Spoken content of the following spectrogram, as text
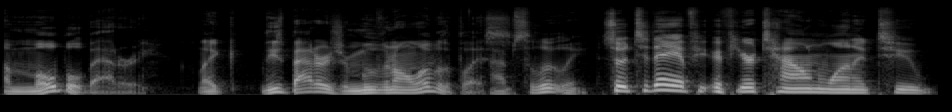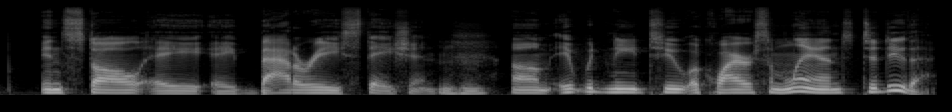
a mobile battery. Like these batteries are moving all over the place. Absolutely. So today, if, if your town wanted to install a, a battery station, um, it would need to acquire some land to do that.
